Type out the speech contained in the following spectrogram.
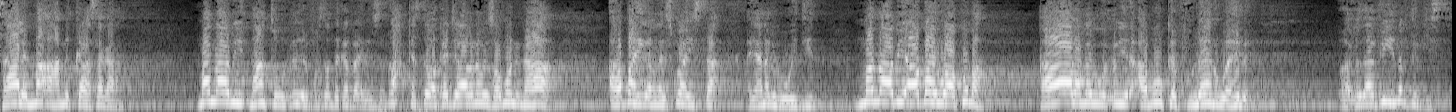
Saalim ma aha mid kale asagana man abi maanta wuxuu yidhi fursadda ka faa'idaysan wax kasta waa ka jawaabay nabiga soomunin ahaa aabbahaygan laysku haysta ayaa nabiga weydiin. Man abi aabbahay waa kuma qaala nabigu wuxuu yidhi abuuka fulaan waa hebel waa xudaafihii naftirkiisa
